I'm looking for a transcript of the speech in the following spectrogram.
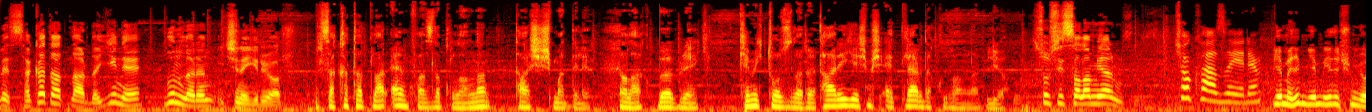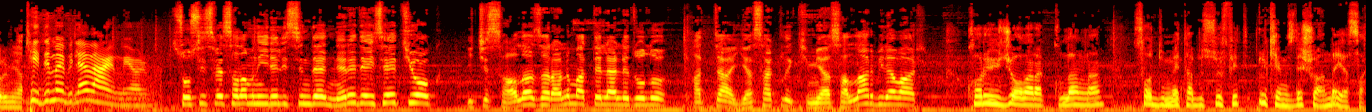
ve sakat atlar da yine bunların içine giriyor. Sakatatlar en fazla kullanılan taşiş maddeleri. Dalak, böbrek, kemik tozları, tarihi geçmiş etler de kullanılabiliyor. Sosis salam yer misiniz? Çok fazla yerim. Yemedim yemeyi düşünmüyorum ya. Kedime bile vermiyorum. Sosis ve salamın ilerisinde neredeyse et yok. İçi sağlığa zararlı maddelerle dolu. Hatta yasaklı kimyasallar bile var. Koruyucu olarak kullanılan sodyum metabisülfit ülkemizde şu anda yasak.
